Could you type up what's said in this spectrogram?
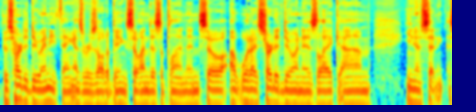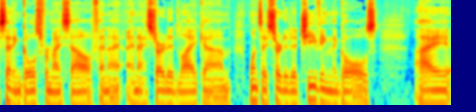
it was hard to do anything as a result of being so undisciplined. And so uh, what I started doing is like um, you know setting setting goals for myself, and I and I started like um, once I started achieving the goals, I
